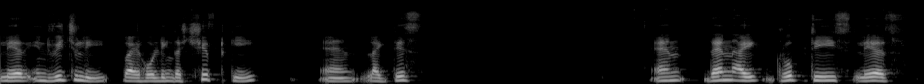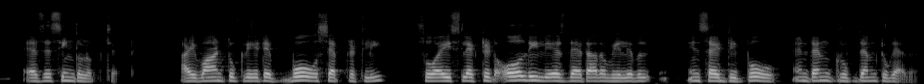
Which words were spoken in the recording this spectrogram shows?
layer individually by holding the shift key and like this and then I group these layers as a single object. I want to create a bow separately so I selected all the layers that are available inside the bow and then group them together.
